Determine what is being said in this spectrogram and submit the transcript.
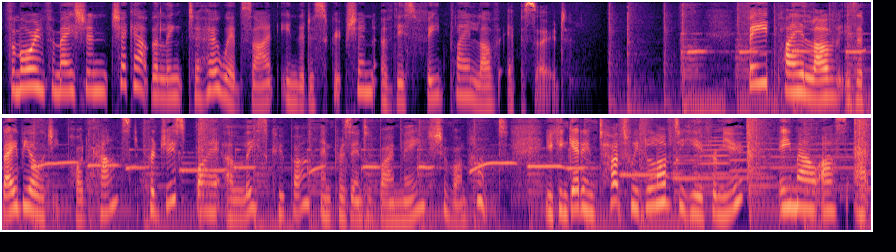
For more information, check out the link to her website in the description of this Feed Play Love episode. Feed Play Love is a babyology podcast produced by Elise Cooper and presented by me, Siobhan Hunt. You can get in touch, we'd love to hear from you. Email us at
